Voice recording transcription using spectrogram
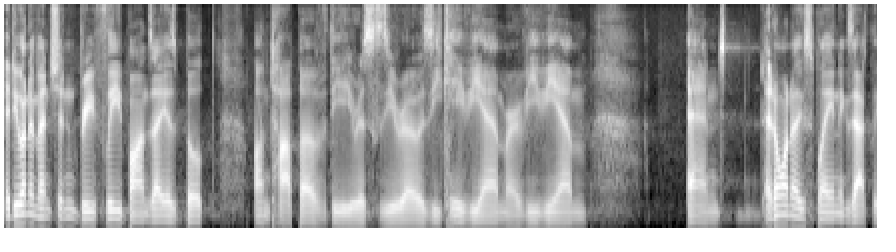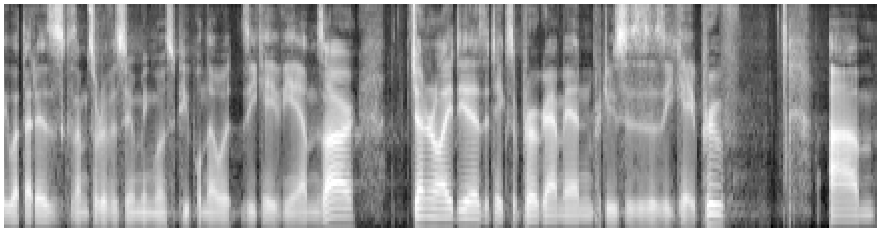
I do want to mention briefly, Bonsai is built on top of the RISC-0 ZKVM or VVM. And I don't want to explain exactly what that is because I'm sort of assuming most people know what ZKVMs are. General idea is it takes a program in, produces a ZK proof. Um,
